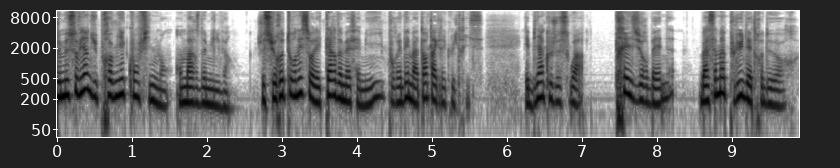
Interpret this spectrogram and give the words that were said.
Je me souviens du premier confinement, en mars 2020. Je suis retournée sur les terres de ma famille pour aider ma tante agricultrice. Et bien que je sois très urbaine, bah ça m'a plu d'être dehors,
